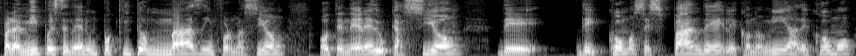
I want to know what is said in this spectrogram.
para mí, pues tener un poquito más de información o tener educación de, de cómo se expande la economía, de cómo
